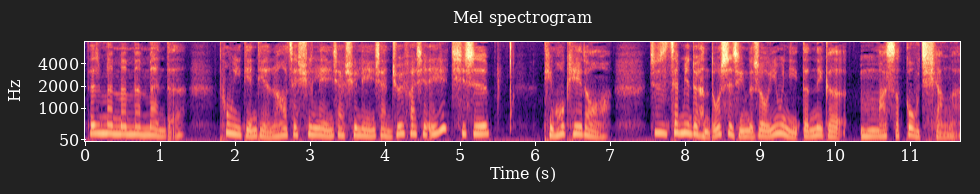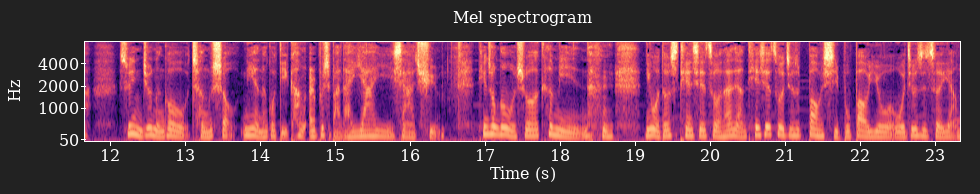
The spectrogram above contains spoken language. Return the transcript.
但是慢慢慢慢的痛一点点，然后再训练一下，训练一下，你就会发现，哎，其实挺 OK 的哦。就是在面对很多事情的时候，因为你的那个 muscle 够强啊，所以你就能够承受，你也能够抵抗，而不是把它压抑下去。听众跟我说：“克敏，你我都是天蝎座。”他讲天蝎座就是报喜不报忧，我就是这样。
